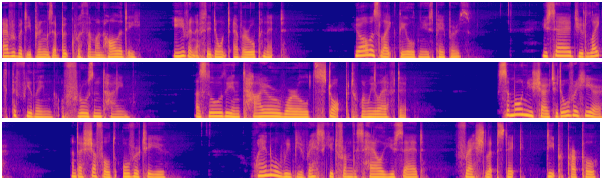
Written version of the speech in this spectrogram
everybody brings a book with them on holiday, even if they don't ever open it. You always liked the old newspapers. You said you liked the feeling of frozen time, as though the entire world stopped when we left it. Simone, you shouted, over here, and I shuffled over to you. When will we be rescued from this hell? You said, fresh lipstick, deep purple,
